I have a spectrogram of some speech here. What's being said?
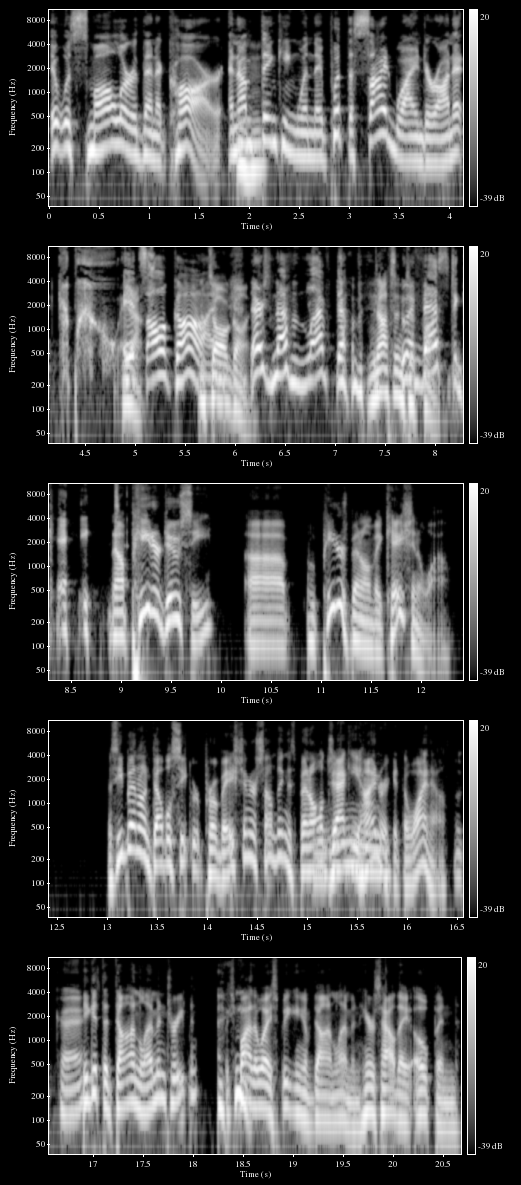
It was smaller than a car, and I'm thinking when they put the sidewinder on it, it's Mm-hmm. Yeah. all gone. It's all gone. There's nothing left of it Nothing to, to find. investigate. Now Peter Doocy, uh, who Peter's been on vacation a while. Has he been on double secret probation or something? It's been all Jacqui Heinrich at the White House. Okay. He get the Don Lemon treatment. Which, by the way, speaking of Don Lemon, here's how they opened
